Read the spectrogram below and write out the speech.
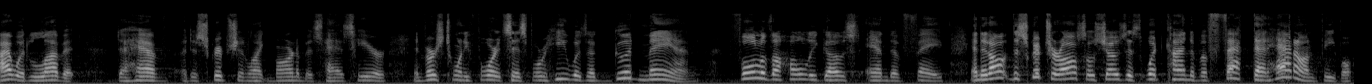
I would love it to have a description like Barnabas has here. In verse 24, it says, For he was a good man, full of the Holy Ghost and of faith. And it all, the scripture also shows us what kind of effect that had on people.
